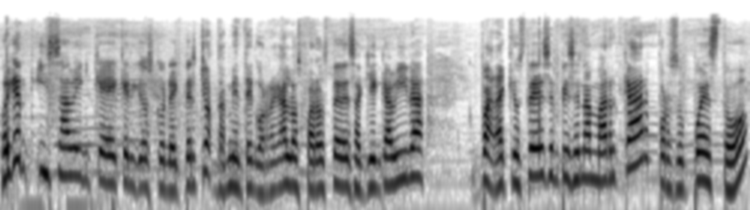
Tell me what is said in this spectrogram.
Oigan, ¿y saben qué, queridos connectors? Yo también tengo regalos para ustedes aquí en cabina. Para que ustedes empiecen a marcar, por supuesto.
